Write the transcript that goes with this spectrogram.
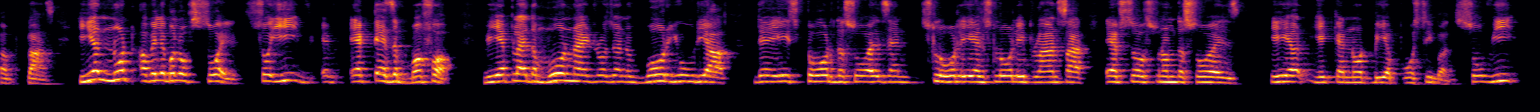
of plants. Here not available of soil. So he act as a buffer. We apply the more nitrogen, more urea, they store the soils and slowly and slowly plants are absorbed from the soils. Here it cannot be a possible. So we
